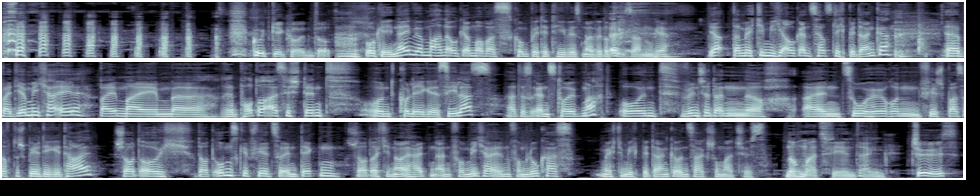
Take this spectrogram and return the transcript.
Gut gekontert. Okay, nein, wir machen auch gerne mal was Kompetitives mal wieder zusammen. Gell? Ja, da möchte ich mich auch ganz herzlich bedanken. Äh, bei dir, Michael, bei meinem äh, Reporterassistent und Kollege Silas. Hat es ganz toll gemacht. Und wünsche dann noch allen Zuhörern viel Spaß auf das Spiel digital. Schaut euch dort um, es gibt viel zu entdecken. Schaut euch die Neuheiten an vom Michael und vom Lukas. Möchte mich bedanken und sage schon mal Tschüss. Nochmals vielen Dank. Tschüss.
